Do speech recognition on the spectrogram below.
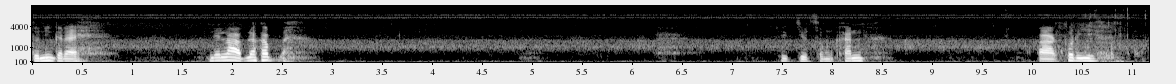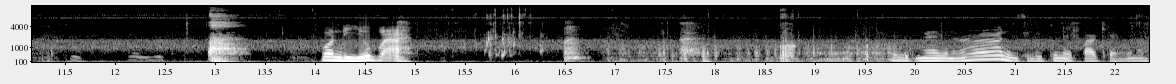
ตัวนี้ก็ได้ ได้ลาบแล้วครับ ที่จุดสำคัญ ปากพอดีว่อนดีอยุบอะหลุดง่ายกว่านั้นสลุดที่ไหนปากแข็งกว่านั้น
